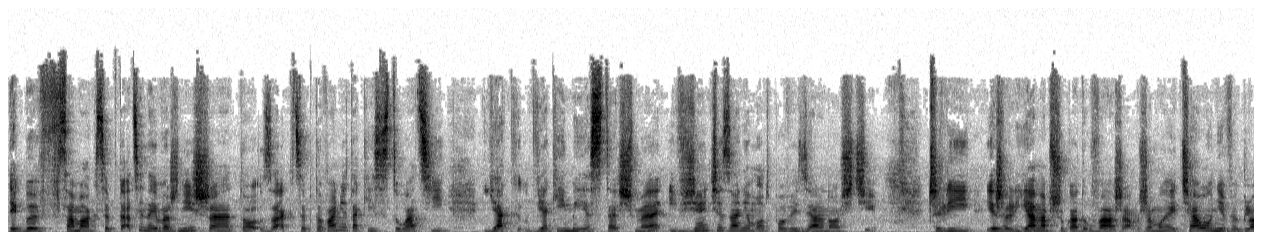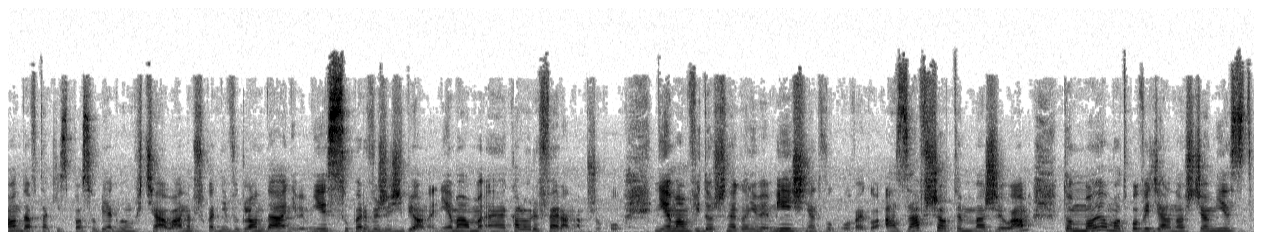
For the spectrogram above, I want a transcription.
jakby w samoakceptacji najważniejsze to zaakceptowanie takiej sytuacji, jak, w jakiej my jesteśmy i wzięcie za nią odpowiedzialności. Czyli jeżeli ja na przykład uważam, że moje ciało nie wygląda w taki sposób, jakbym chciała, na przykład nie wygląda, nie wiem, nie jest super wyrzeźbione, nie mam e, kaloryfera na brzuchu, nie mam widocznego, nie wiem, mięśnia dwugłowego, a zawsze o tym marzyłam, to moją odpowiedzialnością jest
